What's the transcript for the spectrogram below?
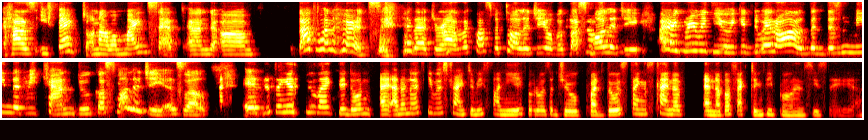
has effect on our mindset and um, that one hurts. That rather cosmetology over cosmology. I agree with you. We can do it all but doesn't mean that we can do cosmology as well. It, the thing is too like they don't I, I don't know if he was trying to be funny if it was a joke but those things kind of end up affecting people as you say yeah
